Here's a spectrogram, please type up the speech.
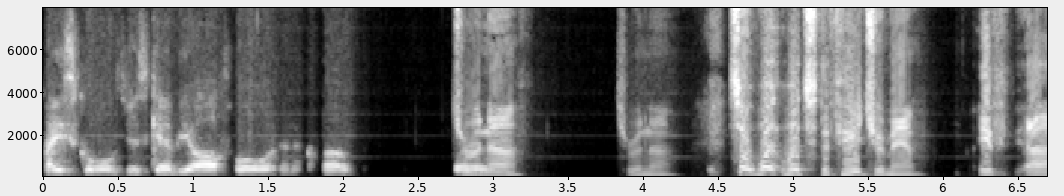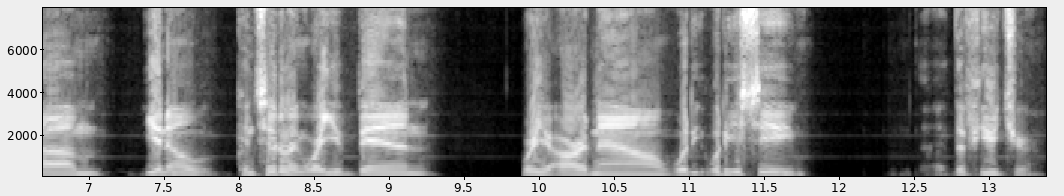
high school. You just can't be awful in a club. True So- enough. True enough. So what what's the future, man? If um, you know, considering where you've been, where you are now, what do, what do you see the future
